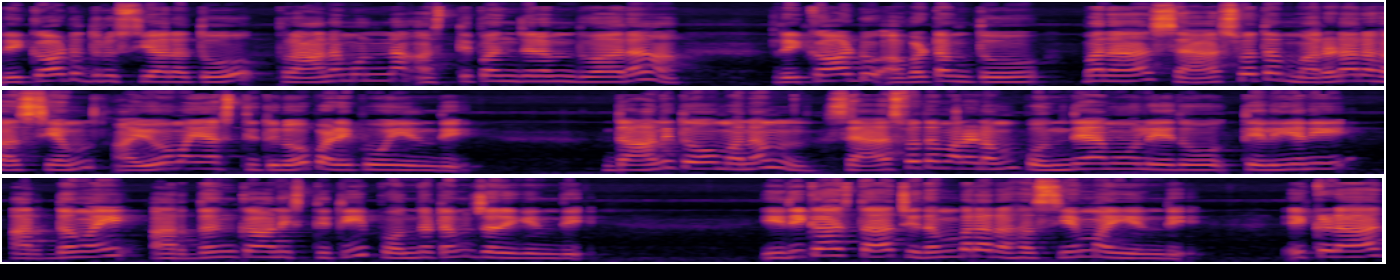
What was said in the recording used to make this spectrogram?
రికార్డు దృశ్యాలతో ప్రాణమున్న అస్థిపంజరం ద్వారా రికార్డు అవటంతో మన శాశ్వత మరణ రహస్యం అయోమయ స్థితిలో పడిపోయింది. దానితో మనం శాశ్వత మరణం పొందామో లేదో తెలియని అర్థమై అర్థం కాని స్థితి పొందటం జరిగింది. ఇది కాస్త చిదంబర రహస్యం అయ్యింది. ఇక్కడ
